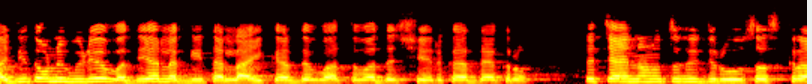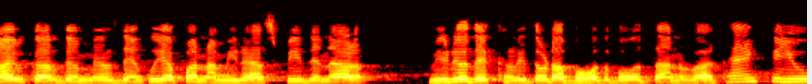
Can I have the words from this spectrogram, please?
ਅੱਜ ਦੀ ਤੁਹਾਨੂੰ ਵੀਡੀਓ ਵਧੀਆ ਲੱਗੀ ਤਾਂ ਲਾਈਕ ਕਰ ਦਿਓ, ਵੱਧ ਤੋਂ ਵੱਧ ਸ਼ੇਅਰ ਕਰ ਦਿਆ ਕਰੋ ਤੇ ਚੈਨਲ ਨੂੰ ਤੁਸੀਂ ਜ਼ਰੂਰ ਸਬਸਕ੍ਰਾਈਬ ਕਰ ਦਿਓ। ਮਿਲਦੇ ਹਾਂ ਕੋਈ ਆਪਾਂ ਨਵੀਂ ਰੈਸਪੀ ਦੇ ਨਾਲ। ਵੀਡੀਓ ਦੇਖਣ ਲਈ ਤੁਹਾਡਾ ਬਹੁਤ ਬਹੁਤ ਧੰਨਵਾਦ। ਥੈਂਕ ਯੂ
